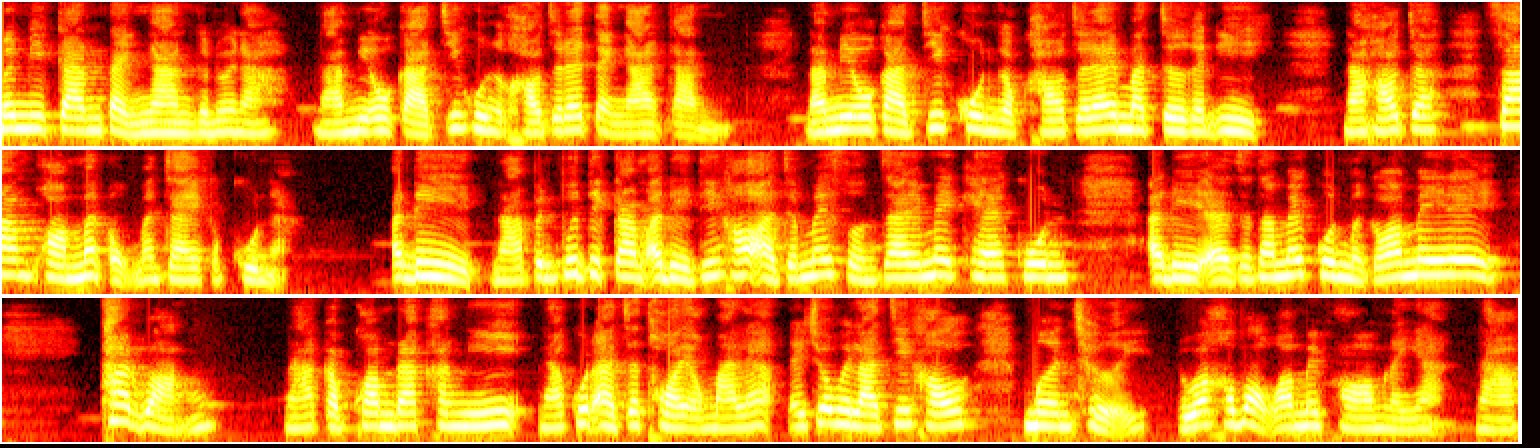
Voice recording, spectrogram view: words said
มันมีการแต่งงานกันด้วยนะนะมีโอกาสที่คุณกับเขาจะได้แต่งงานกัน นะมีโอกาสที่คุณกับเขาจะได้มาเจอกันอีกนะเขาจะสร้างความมั่นอกมั่นใจกับคุณอะอดีตนะเป็นพฤติกรรมอดีตที่เขาอาจจะไม่สนใจไม่แคร์คุณ อดีตอาจจะทำให้คุณเหมือนกับว่าไม่ได้คาดหวังนะกับความรักครั้งนี้นะคุณอาจจะถอยออกมาแล้ว ในช่วงเวลาที่เขาเมินเฉย หรือว่าเขาบอกว่าไม่พร้อมอะไรเงี้ยนะ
